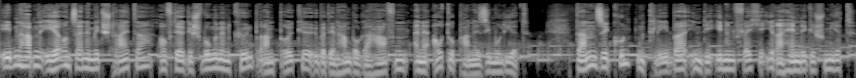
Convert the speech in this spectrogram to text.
Eben haben er und seine Mitstreiter auf der geschwungenen Köhlbrandbrücke über den Hamburger Hafen eine Autopanne simuliert, dann Sekundenkleber in die Innenfläche ihrer Hände geschmiert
